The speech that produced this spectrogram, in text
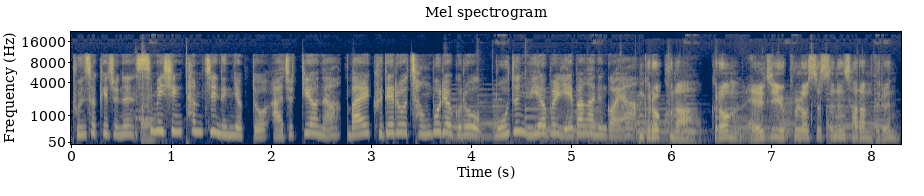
분석해주는 스미싱 탐지 능력도 아주 뛰어나. 말 그대로 정보력으로 모든 위협을 예방하는 거야. 그렇구나. 그럼 LG U 플러스 쓰는 사람들은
